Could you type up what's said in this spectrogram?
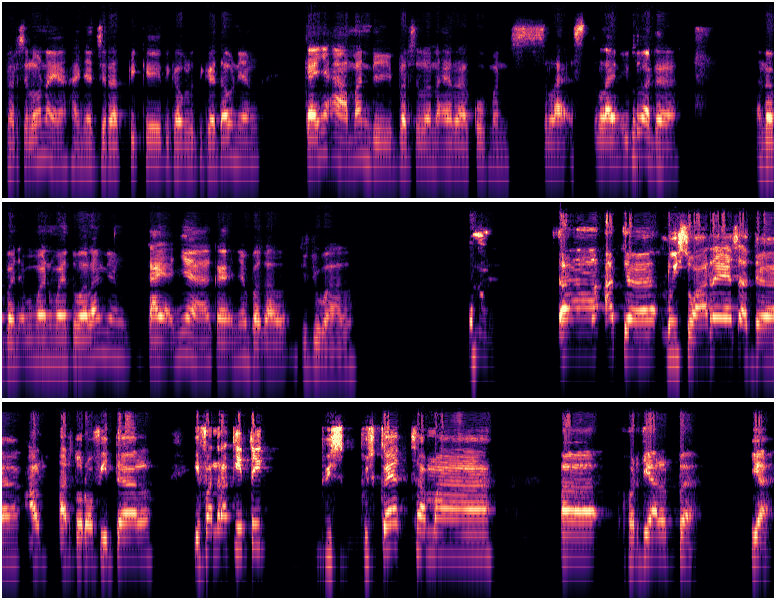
Barcelona ya, hanya Gerard Pique 33 tahun yang kayaknya aman di Barcelona era Koeman. Sela- Selain itu ada ada banyak pemain-pemain tua lain yang kayaknya kayaknya bakal dijual. Eh, ada Luis Suarez, ada Arturo Vidal, Ivan Rakitic, Bus Busquets sama eh, Jordi Alba. Ya,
